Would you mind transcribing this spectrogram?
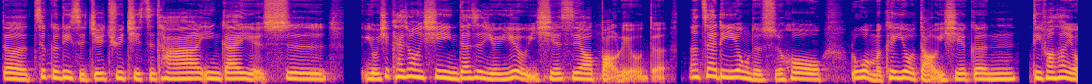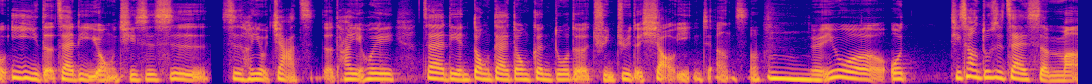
的这个历史街区，其实它应该也是。有些开创性，但是也也有一些是要保留的。那在利用的时候，如果我们可以诱导一些跟地方上有意义的再利用，其实是是很有价值的。它也会在联动带动更多的群聚的效应，这样子。嗯，对，因为我我提倡都市再生嘛。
